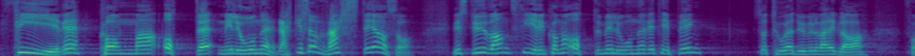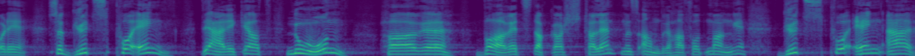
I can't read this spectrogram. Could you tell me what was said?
4,8 millioner. Det er ikke så verst, det, altså. Hvis du vant 4,8 millioner i tipping, så tror jeg du vil være glad for det. Så Guds poeng det er ikke at noen har eh, bare et stakkars talent, mens andre har fått mange. Guds poeng er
